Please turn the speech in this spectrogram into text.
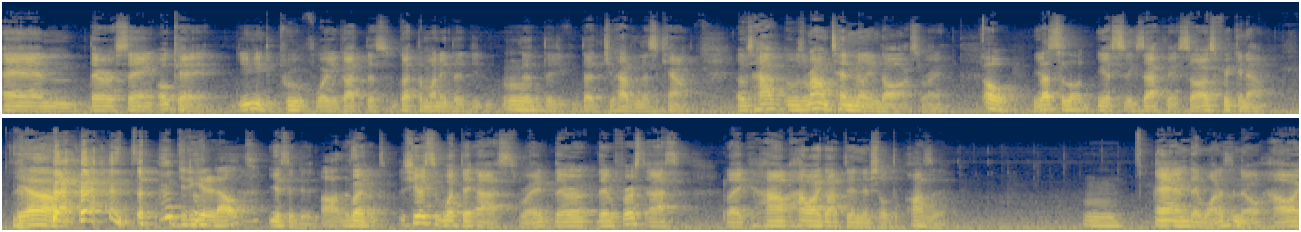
and they were saying, "Okay, you need to prove where you got this, got the money that you, Mm. that, that, you, that you have in this account." It was have, it was around ten million dollars, right? Oh, Yes. that's a lot. Yes, exactly. So I was freaking out. Yeah. Did you get it out? Yes, I did. That's but here's what they asked, right? They're they first asked like how how I got the initial deposit, Hmm. and they wanted to know how I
